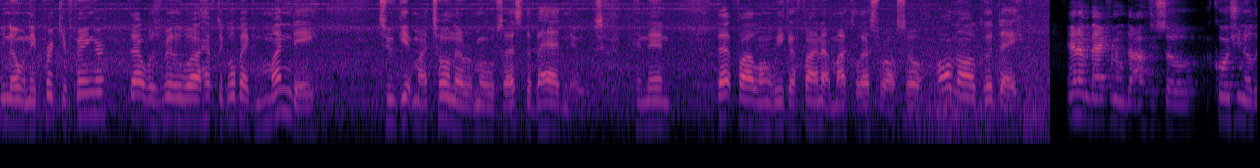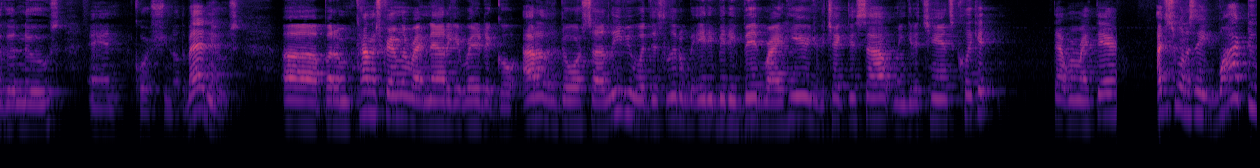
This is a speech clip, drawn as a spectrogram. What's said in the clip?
you know, when they prick your finger, that was really well. I have to go back Monday to get my toenail removed, so that's the bad news. And then that following week, I find out my cholesterol. So all in all, good day. And I'm back from the doctor, so of course you know the good news, and of course you know the bad news. Uh, but I'm kind of scrambling right now to get ready to go out of the door, so I leave you with this little itty bitty vid right here. You can check this out when you get a chance. Click it. That one right there. I just want to say, why do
